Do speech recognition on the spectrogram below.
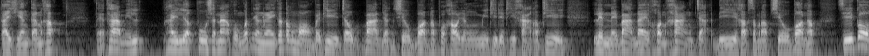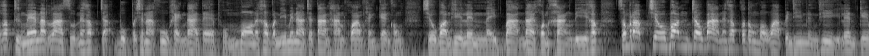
ใกล้เคียงกันครับ แต่ถ้ามีให้เลือกผู้ชนะ ผมก็ยังไงก็ต้องมองไปที่เจ้าบ้านอย่างเชลบอนครับพวกเขายังมีทีเด็ดทีขาดครับที่ เล่นในบ้านได้ค่อนข้างจะดีครับสำหรับเชลบอนครับซิลิโก้ครับถึงแม้นัดล่าสุดนะครับจะบุกไปชนะคู่แข่งได้ แต่ผมมองเลยครับวันนี้ไม่น่าจะต้านทานความแข็งแกร่งของเชลบอนที่เล่นในบ้านได้ค่อนข้างดีครับสำหรับเชลบอนเจ้าบ้านนะครับก็ต้องบอกว่าเป็นทีมหนึ่งที่เล่นเกม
